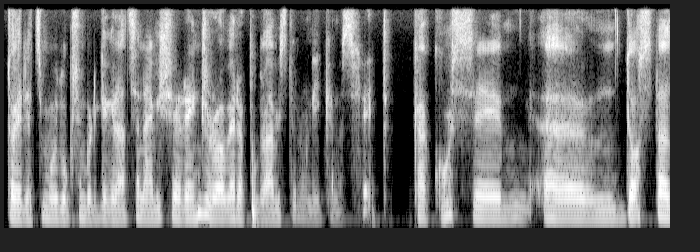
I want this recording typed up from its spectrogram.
To je recimo u Luksemburg je grad sa najviše Range Rovera po glavi stanovnika na svetu. Kako se um, dosta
